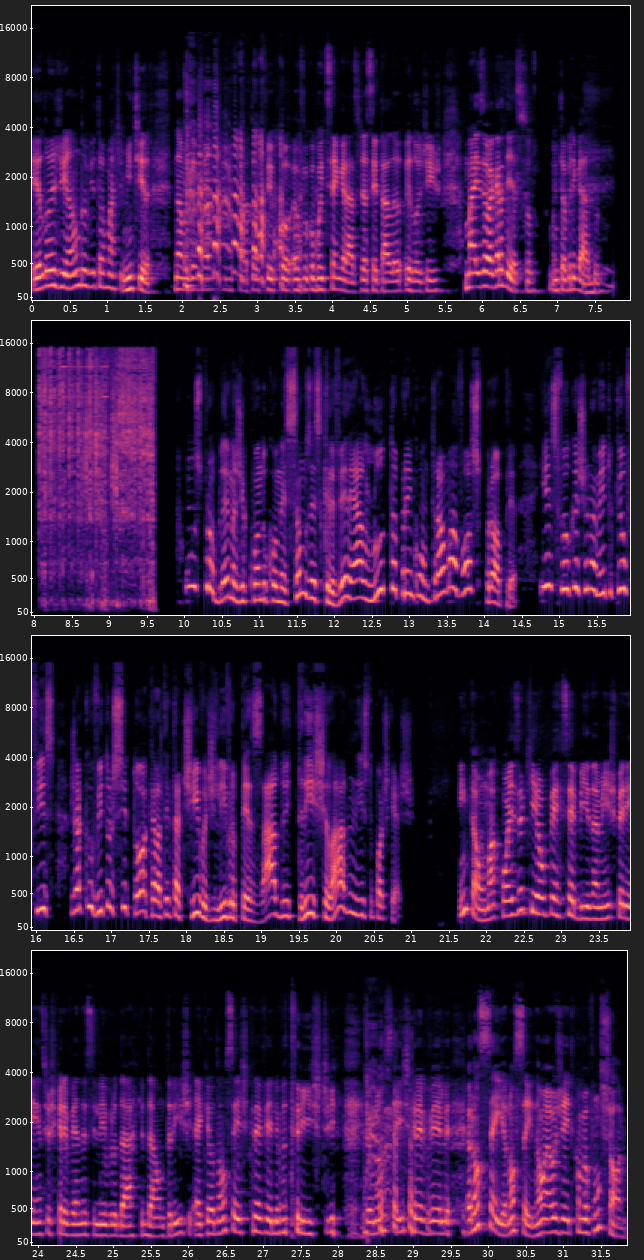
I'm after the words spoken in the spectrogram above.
elogiando o Vitor Martins. Mentira. Não, mas eu, de fato, eu fico, eu fico muito sem graça de aceitar elogios. Mas eu agradeço. Muito obrigado. Um dos problemas de quando começamos a escrever é a luta para encontrar uma voz própria. E esse foi o questionamento que eu fiz, já que o Vitor citou aquela tentativa de livro pesado e triste lá no início do podcast. Então, uma coisa que eu percebi na minha experiência escrevendo esse livro Dark Down triste é que eu não sei escrever livro triste. Eu não sei escrever. eu não sei, eu não sei. Não é o jeito como eu funciono.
